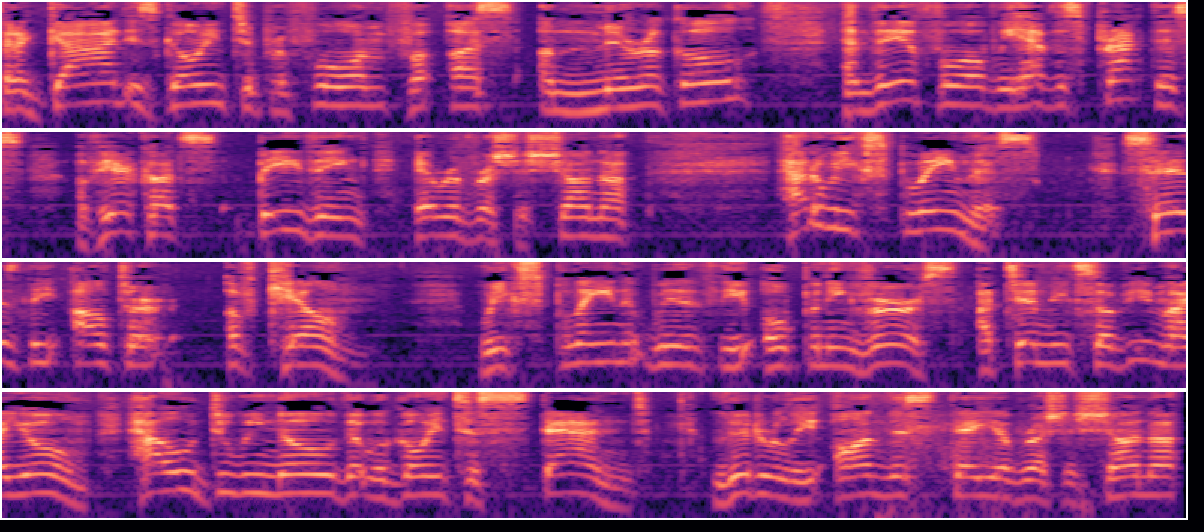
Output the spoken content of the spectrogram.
that God is going to perform for us a miracle, and therefore we have this practice of haircuts, bathing, Erev Rosh Hashanah. How do we explain this? Says the Alter of Kelm. We explain it with the opening verse. Atem nitzavim hayom. How do we know that we're going to stand literally on this day of Rosh Hashanah?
